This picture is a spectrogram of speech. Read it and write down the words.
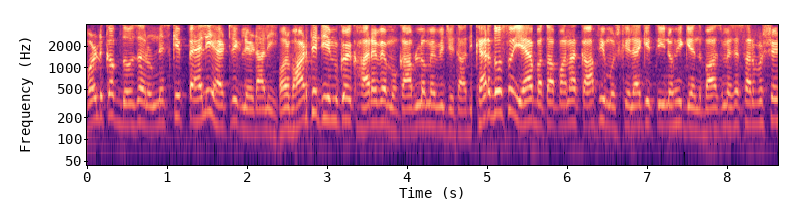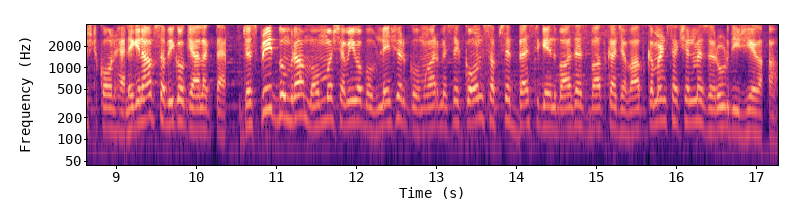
वर्ल्ड कप 2019 की पहली हैट्रिक ले डाली और भारतीय टीम को एक हारे हुए मुकाबलों में भी जिता दी। खैर, दोस्तों, यह बता पाना काफ़ी मुश्किल है की तीनों ही गेंदबाज में से सर्वश्रेष्ठ कौन है, लेकिन आप सभी को क्या लगता है? जसप्रीत बुमराह, मोहम्मद शमी व भुवनेश्वर कुमार में से कौन सबसे बेस्ट गेंदबाज है? इस बात का जवाब कमेंट सेक्शन में ज़रूर दीजिएगा।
